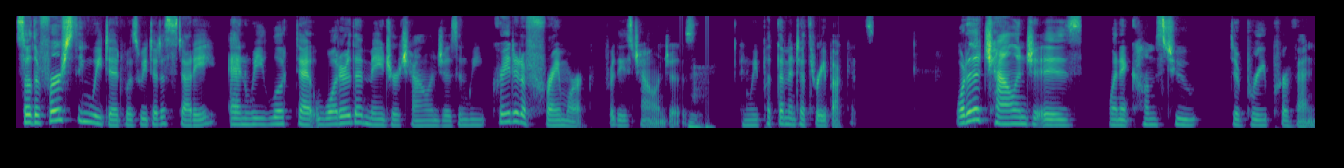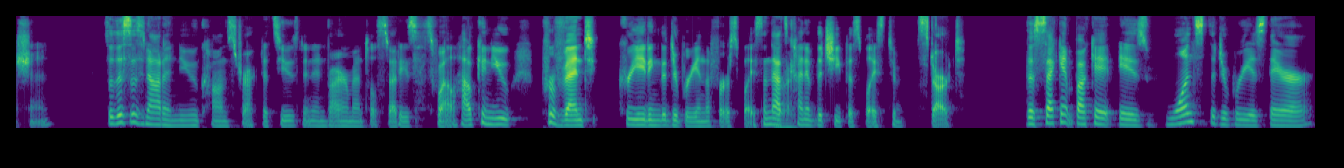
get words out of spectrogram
So the first thing we did was we did a study and we looked at what are the major challenges and we created a framework for these challenges mm-hmm. And we put them into three buckets. What are the challenges when it comes to debris prevention? So this is not a new construct. It's used in environmental studies as well. How can you prevent creating the debris in the first place? And that's right. kind of the cheapest place to start. The second bucket is once the debris is there,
